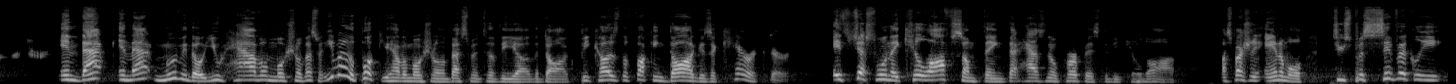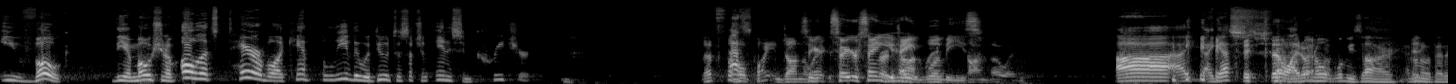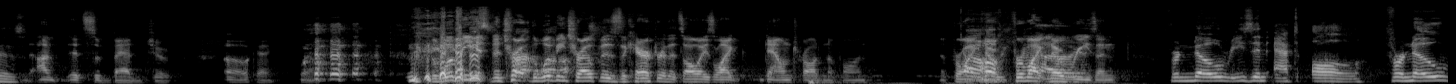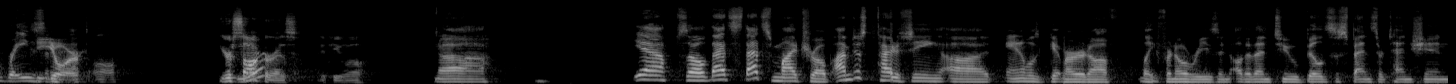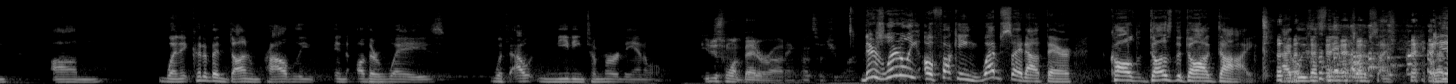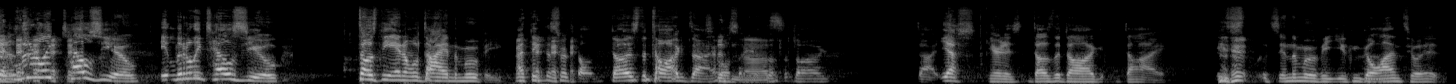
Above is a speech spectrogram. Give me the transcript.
In that in that movie though, you have emotional investment. Even in the book, you have emotional investment to the uh, the dog because the fucking dog is a character. It's just when they kill off something that has no purpose to be killed off, especially an animal, to specifically evoke the emotion of, oh, that's terrible. I can't believe they would do it to such an innocent creature. That's the whole point in John So, the you're, Wick. so you're saying Or you John hate Wick, woobies? John the Wick. Uh, I, I guess no, I don't know not. what woobies are. I don't know what that is. I'm, it's a bad joke. Oh, okay. The woobie, the trope, the woobie trope is the character that's always like downtrodden upon for like Oh, no, for like no reason. For no reason at all. For no reason Eeyore. at all. Your Sakura's, if you will. Uh yeah, so that's that's my trope. I'm just tired of seeing uh animals get murdered off like for no reason other than to build suspense or tension. Um, when it could have been done probably in other ways without needing to murder the animal. You just want better rotting. That's what you want. There's literally a fucking website out there called "Does the Dog Die?" I believe that's the name of the website. And it literally tells you. It literally tells you. Does the animal die in the movie? I think that's what it's called. Does the dog die? Hold on second. Nice. Does the dog die? Yes, here it is. Does the dog die? It's, it's in the movie. You can go onto it,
